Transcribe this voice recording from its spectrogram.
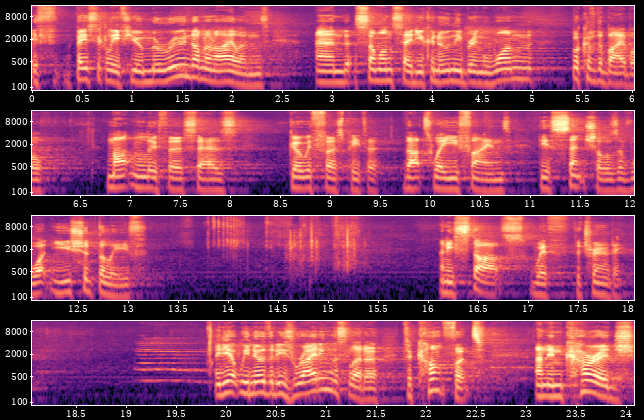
If basically, if you're marooned on an island and someone said you can only bring one book of the Bible, Martin Luther says, go with First Peter. That's where you find the essentials of what you should believe. And he starts with the Trinity. And yet we know that he's writing this letter to comfort and encourage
